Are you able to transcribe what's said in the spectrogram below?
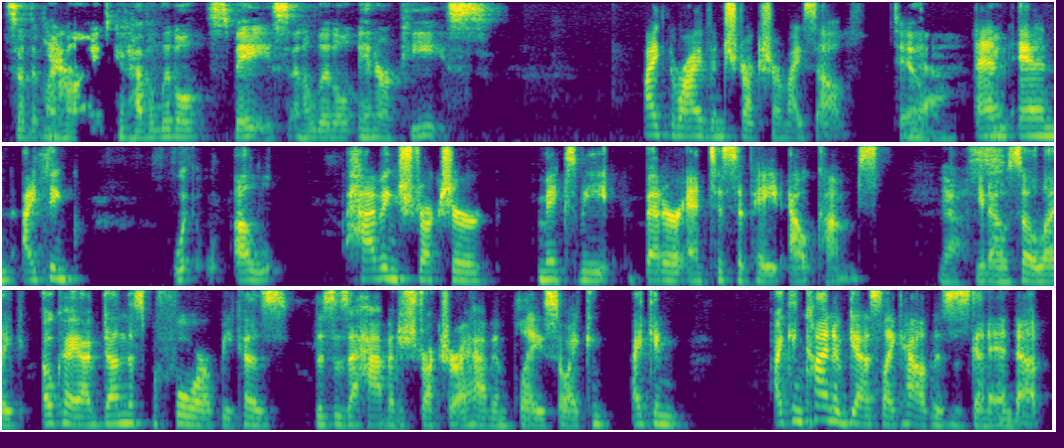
so that my yeah. mind could have a little space and a little inner peace i thrive in structure myself too yeah, and I, and i think w- uh, having structure makes me better anticipate outcomes yes you know so like okay i've done this before because this is a habit of structure I have in place. So I can I can I can kind of guess like how this is going to end up.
